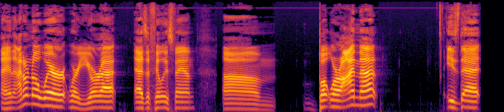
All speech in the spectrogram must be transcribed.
and I don't know where, where you're at as a Phillies fan, um, but where I'm at is that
